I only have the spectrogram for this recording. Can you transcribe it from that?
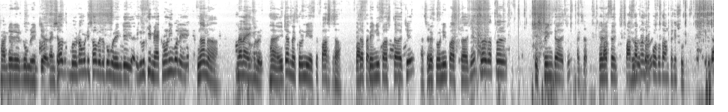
ষাটের এরকম রেঞ্জে আছে। সব মোটামুটি সব এরকম রেঞ্জেই আছে। এগুলো কি ম্যাক্রোনি বলে? না না। না না এগুলোই। হ্যাঁ এটা ম্যাক্রোনি আছে পাস্তা এটা পেনি পাস্তা আছে আচ্ছা। ম্যাক্রোনি পাস্তা আছে প্লাস আপনার স্প্রিংটা আছে। আচ্ছা পাস্তা আপনাদের কত দাম থেকে শুরু? এটা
